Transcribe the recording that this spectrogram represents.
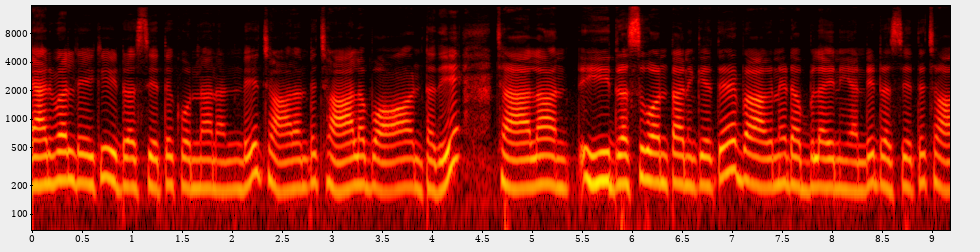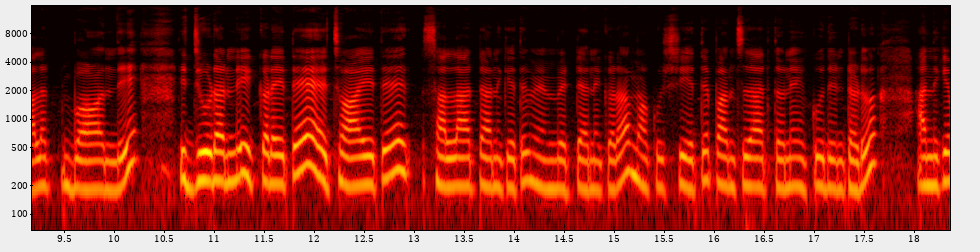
యాన్యువల్ డేకి ఈ డ్రెస్ అయితే కొన్నానండి. చాలా అంటే చాలా బాగుంటుంది. చాలా ఈ డ్రెస్ కొనటానికైతే బాగానే డబ్బులు అయినాయండి డ్రెస్ అయితే చాలా బాగుంది. ఇది చూడండి ఇక్కడైతే చాయ్ అయితే చల్లారటానికి మేము పెట్టాను ఇక్కడ. మా ఖుషి అయితే పంచదారతోనే ఎక్కువ తింటాడు. అందుకే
